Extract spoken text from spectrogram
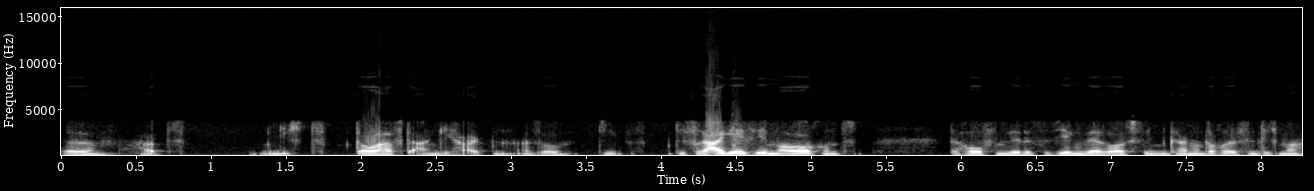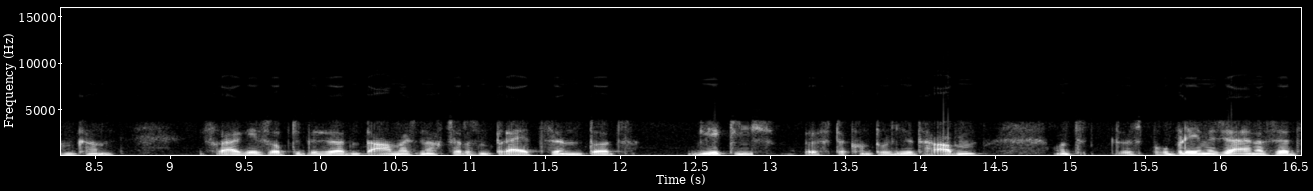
äh, hat nicht dauerhaft angehalten. Also die, die Frage ist eben auch, und da hoffen wir, dass es irgendwer herausfinden kann und auch öffentlich machen kann, die Frage ist, ob die Behörden damals nach 2013 dort wirklich öfter kontrolliert haben und das Problem ist ja einerseits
